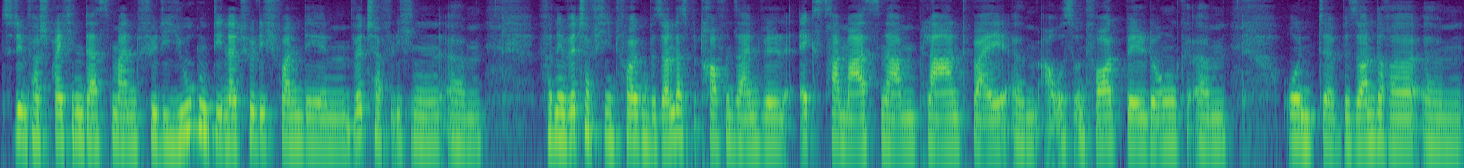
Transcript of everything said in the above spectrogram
zu dem Versprechen, dass man für die Jugend, die natürlich von dem wirtschaftlichen ähm, von den wirtschaftlichen Folgen besonders betroffen sein will, extra Maßnahmen plant bei ähm, Aus- und Fortbildung ähm, und äh, besondere ähm,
